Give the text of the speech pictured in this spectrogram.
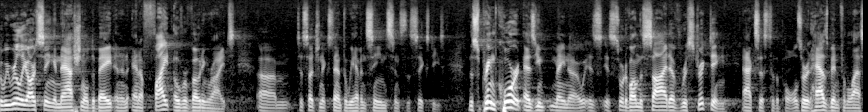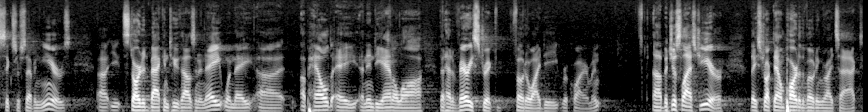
So we really are seeing a national debate and, and a fight over voting rights um, to such an extent that we haven't seen since the 60s. The Supreme Court, as you may know, is, is sort of on the side of restricting access to the polls, or it has been for the last six or seven years. Uh, it started back in 2008 when they uh, upheld a, an Indiana law that had a very strict photo ID requirement. Uh, but just last year, they struck down part of the Voting Rights Act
